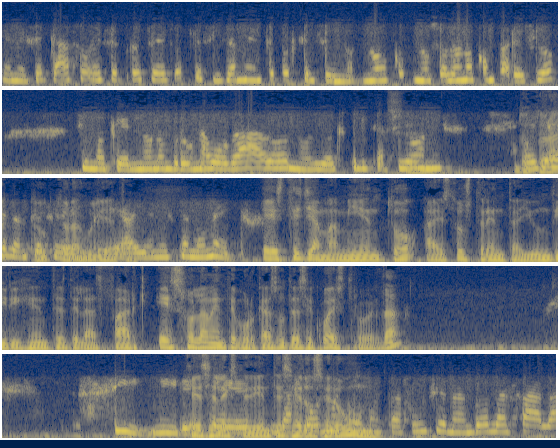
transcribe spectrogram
en ese caso ese proceso precisamente porque el señor no, no solo no compareció, sino que él no nombró un abogado, no dio explicaciones. Doctora- es que Julieta. hay en este momento. Este llamamiento a estos 31 dirigentes de las FARC es solamente por casos de secuestro, ¿verdad? Sí, mire. Que es el eh, expediente la forma 001. como está funcionando la sala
